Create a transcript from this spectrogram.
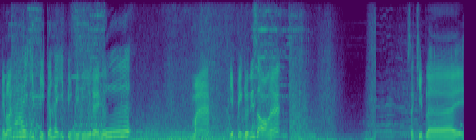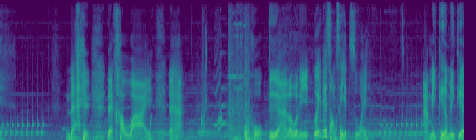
อย่างน้อยถ้าให้อีปิกก็ให้อีปิกดีๆเลยเฮ้ยมาอีปิกตัวที่สองฮะ สคิปเลย ได้ได้เข้าวายนะฮะ โอ้โห เกลือแล้ววันนี้เอ้ยได้สองเศษสวย อะไม่เกลือไม่เกลือ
